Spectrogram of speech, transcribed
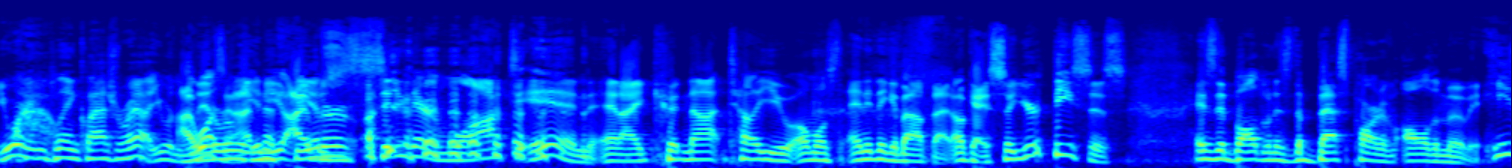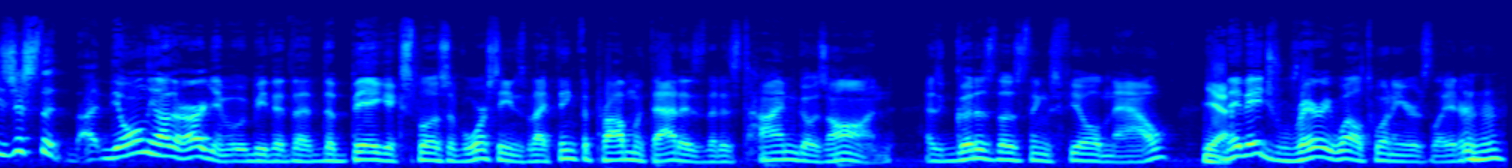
you weren't even playing Clash Royale. You were I wasn't. I, mean, I was sitting there locked in, and I could not tell you almost anything about that. Okay, so your thesis is that Baldwin is the best part of all the movie. He's just the uh, the only other argument would be that the the big explosive war scenes. But I think the problem with that is that as time goes on, as good as those things feel now, Yeah. and they've aged very well twenty years later.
